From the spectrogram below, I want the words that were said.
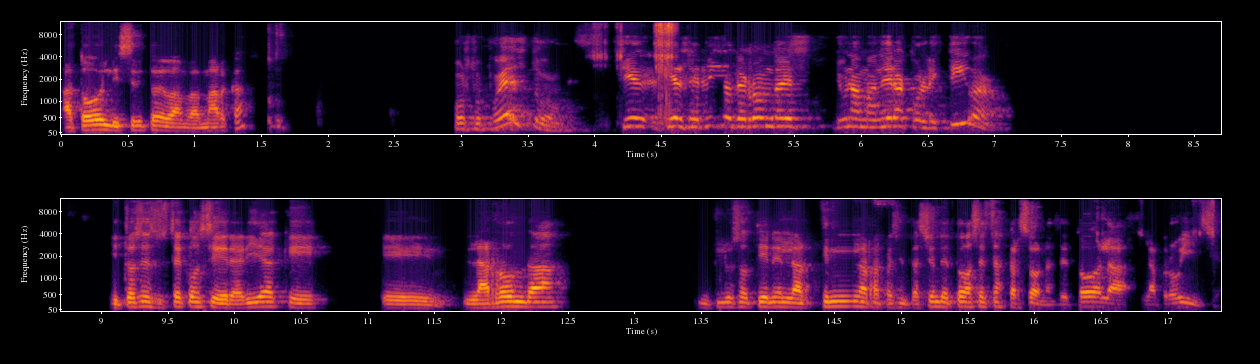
a todo el distrito de Bambamarca? Por supuesto, si, si el servicio de ronda es de una manera colectiva. Entonces, ¿usted consideraría que eh, la ronda incluso tiene la, tiene la representación de todas estas personas, de toda la, la provincia,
